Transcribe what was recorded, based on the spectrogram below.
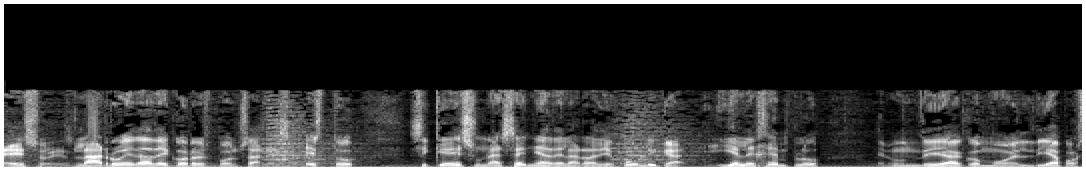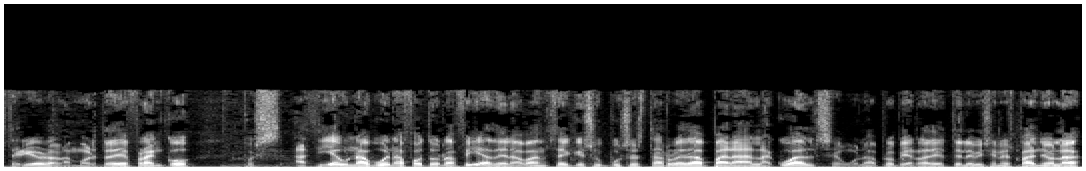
Eso es, la rueda de corresponsales. Esto sí que es una seña de la radio pública y el ejemplo en un día como el día posterior a la muerte de Franco, pues hacía una buena fotografía del avance que supuso esta rueda para la cual, según la propia Radio Televisión Española,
